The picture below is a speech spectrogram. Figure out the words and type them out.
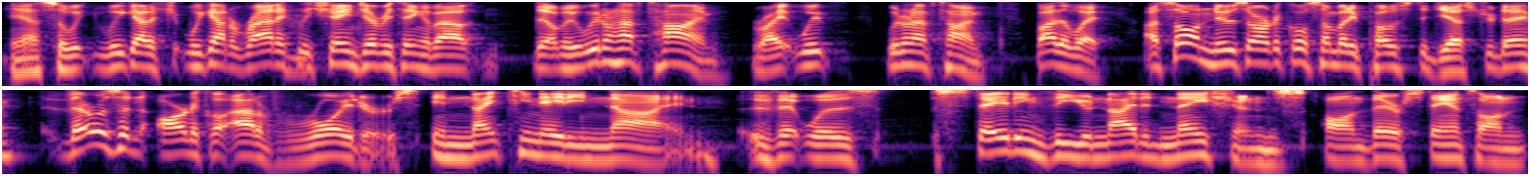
Yeah, so we, we got to we got to radically change everything about. I mean, we don't have time, right? We we don't have time. By the way, I saw a news article somebody posted yesterday. There was an article out of Reuters in 1989 that was stating the United Nations on their stance on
